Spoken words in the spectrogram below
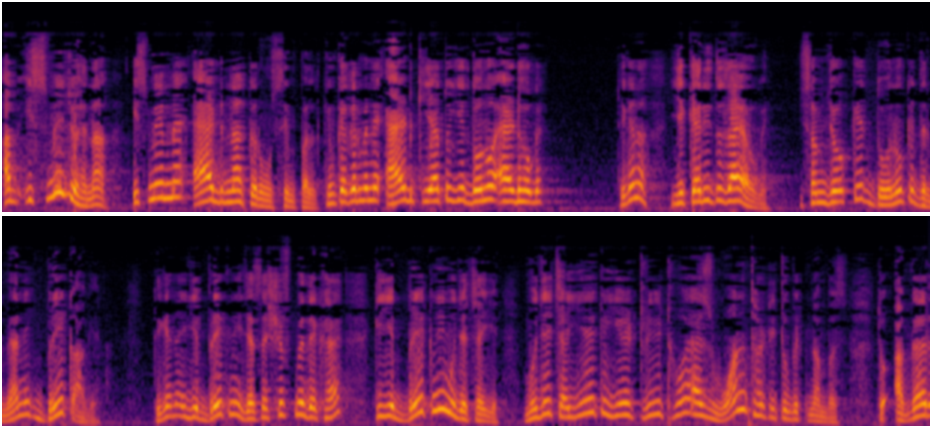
اب اس میں جو ہے نا، اس میں میں ایڈ نہ کروں سمپل، کیونکہ اگر میں نے ایڈ کیا تو یہ دونوں ایڈ ہو گئے۔ ٹھیک ہے نا؟ یہ کیری تو ضائع ہو گئی۔ سمجھو کہ دونوں کے درمیان ایک بریک آ گیا۔ ٹھیک ہے نا، یہ بریک نہیں، جیسے شفٹ میں دیکھا ہے کہ یہ بریک نہیں مجھے چاہیے۔ مجھے چاہیے کہ یہ ٹریٹ ہو as one thirty two bit number تو اگر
